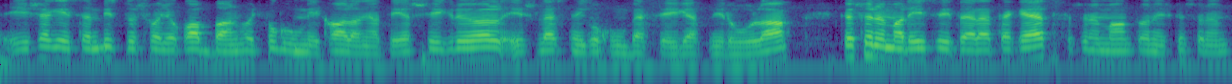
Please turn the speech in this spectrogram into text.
és egészen biztos vagyok abban, hogy fogunk még hallani a térségről, és lesz még okunk beszélgetni róla. Köszönöm a részvételeteket, köszönöm Anton, és köszönöm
